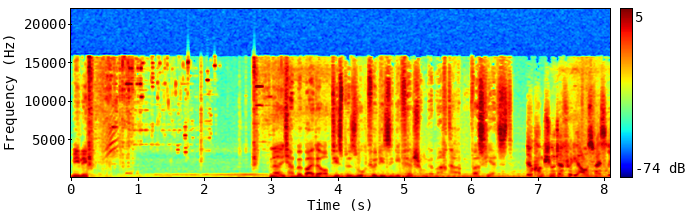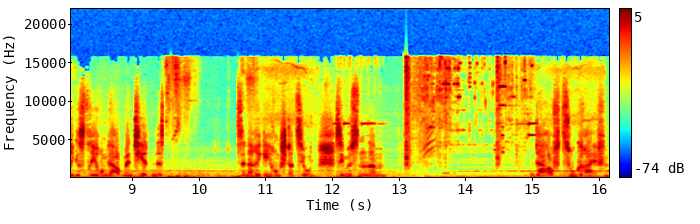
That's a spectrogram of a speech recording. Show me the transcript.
Mili? Na, ich habe beide Optis besucht, für die sie die Fälschung gemacht haben. Was jetzt? Der Computer für die Ausweisregistrierung der Augmentierten ist in der Regierungsstation. Sie müssen ähm, darauf zugreifen.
